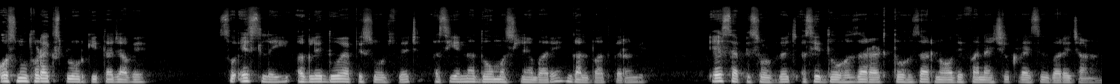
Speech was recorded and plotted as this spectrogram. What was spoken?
ਉਸ ਨੂੰ ਥੋੜਾ ਐਕਸਪਲੋਰ ਕੀਤਾ ਜਾਵੇ। ਸੋ ਇਸ ਲਈ ਅਗਲੇ ਦੋ ਐਪੀਸੋਡਸ ਵਿੱਚ ਅਸੀਂ ਇਹਨਾਂ ਦੋ ਮਸਲਿਆਂ ਬਾਰੇ ਗੱਲਬਾਤ ਕਰਾਂਗੇ। ਇਸ ਐਪੀਸੋਡ ਵਿੱਚ ਅਸੀਂ 2008-2009 ਦੇ ਫਾਈਨੈਂਸ਼ੀਅਲ ਕ੍ਰਾਈਸਿਸ ਬਾਰੇ ਜਾਣਾਂਗੇ।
